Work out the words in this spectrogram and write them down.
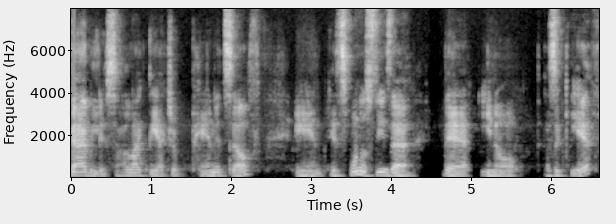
Fabulous. I like the actual pen itself, and it's one of those things that that you know as a gift.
